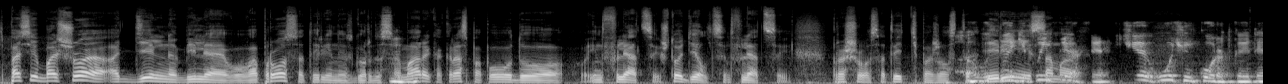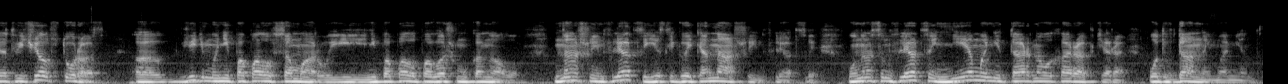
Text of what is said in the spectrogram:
Спасибо большое. Отдельно Беляеву вопрос от Ирины из города Самары как раз по поводу инфляции. Что делать с инфляцией? Прошу вас, ответьте, пожалуйста. Вы Ирине знаете, из Самары. Отвечаю очень коротко, это я отвечал сто раз. А, видимо, не попала в Самару и не попала по вашему каналу. Наша инфляция, если говорить о нашей инфляции, у нас инфляция не монетарного характера, вот в данный момент.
